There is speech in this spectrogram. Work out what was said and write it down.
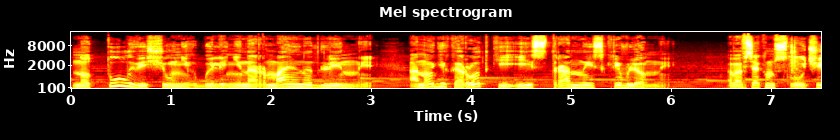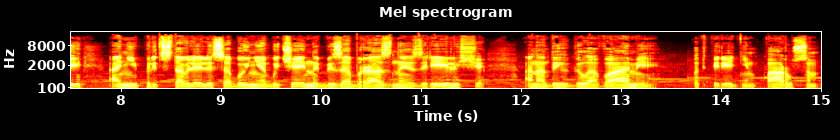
но туловища у них были ненормально длинные – а ноги короткие и странно искривленные. Во всяком случае, они представляли собой необычайно безобразное зрелище, а над их головами, под передним парусом,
